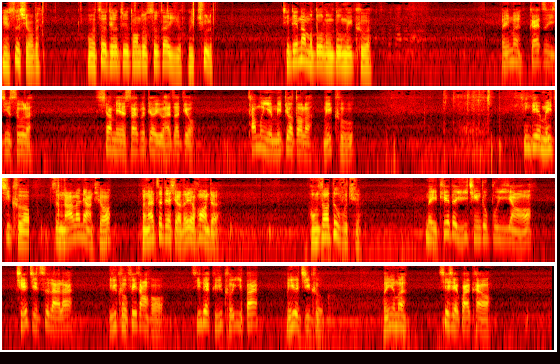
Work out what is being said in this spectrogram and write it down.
也是小的。我这条就当做收竿鱼回去了。今天那么多人都没口啊。朋友们，杆子已经收了，下面三个钓友还在钓，他们也没钓到了，没口。今天没几口，只拿了两条。本来这条小的要放的，红烧豆腐去。每天的鱼情都不一样哦。前几次来了，鱼口非常好，今天鱼口一般，没有几口。朋友们，谢谢观看哦。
